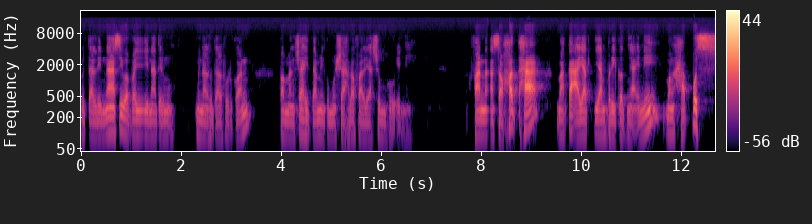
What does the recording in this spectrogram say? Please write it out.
hudal linnasi wa minal hudal furqan faman syahida minkum syahra falyasumhu ini. Fana sohotha maka ayat yang berikutnya ini menghapus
